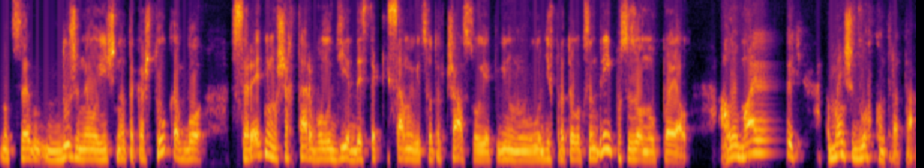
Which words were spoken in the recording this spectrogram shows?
Ну це дуже нелогічна така штука, бо в середньому Шахтар володіє десь такий самий відсоток часу, як він володів проти Олександрії по сезону УПЛ, але мають менше двох контратак.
